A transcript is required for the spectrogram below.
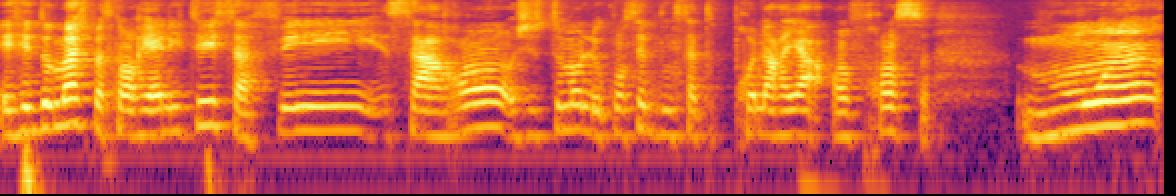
Et c'est dommage parce qu'en réalité, ça fait, ça rend justement le concept d'instapreneuriat en France moins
